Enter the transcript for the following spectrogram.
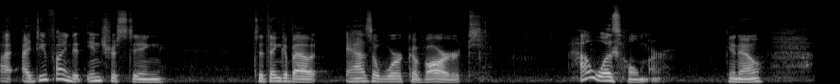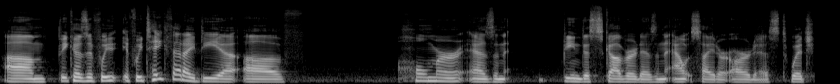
I, I do find it interesting to think about as a work of art. How was Homer? You know, um, because if we if we take that idea of Homer as an being discovered as an outsider artist, which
